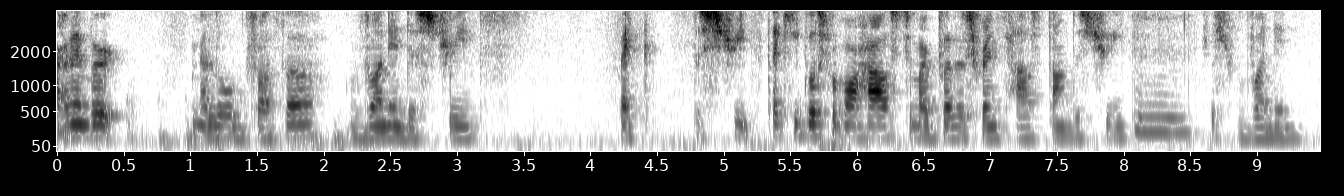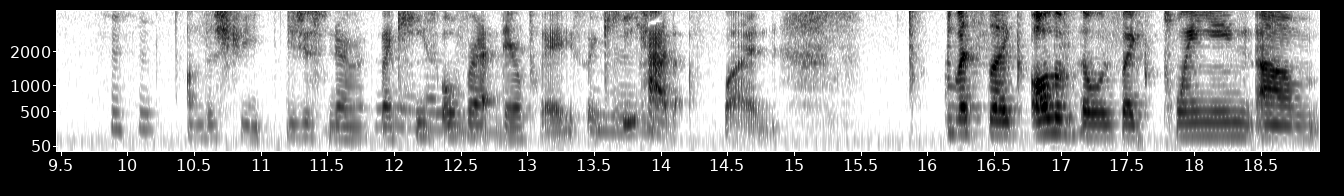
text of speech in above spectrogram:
I remember my little brother running the streets, like the streets. Like he goes from our house to my brother's friend's house down the streets, Mm. just running on the street. You just know, like he's over at their place. Like he had fun. But it's like all of those, like playing, um,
